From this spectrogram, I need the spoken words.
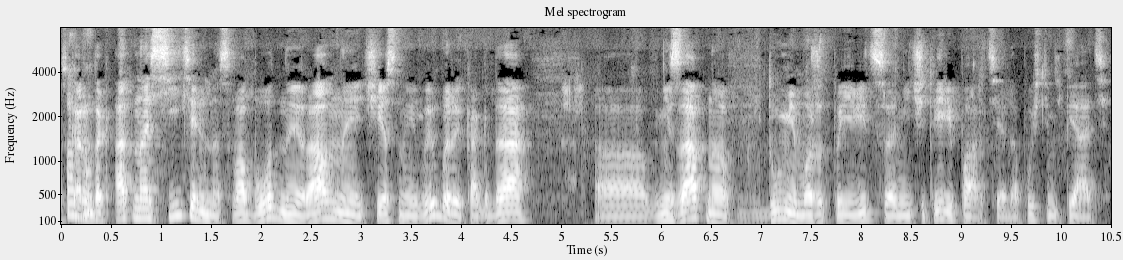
скажем так, относительно свободные, равные, честные выборы, когда э, внезапно в Думе может появиться не четыре партии, а, допустим, пять.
